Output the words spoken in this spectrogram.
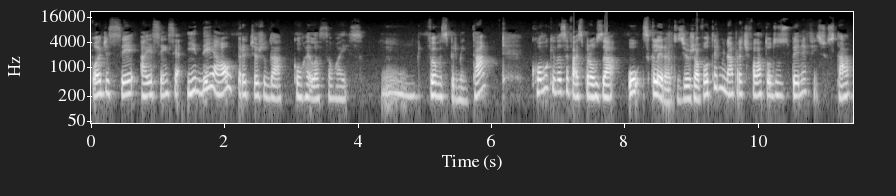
pode ser a essência ideal para te ajudar com relação a isso. Hum, vamos experimentar? Como que você faz para usar o esclerantus? E eu já vou terminar para te falar todos os benefícios, tá?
